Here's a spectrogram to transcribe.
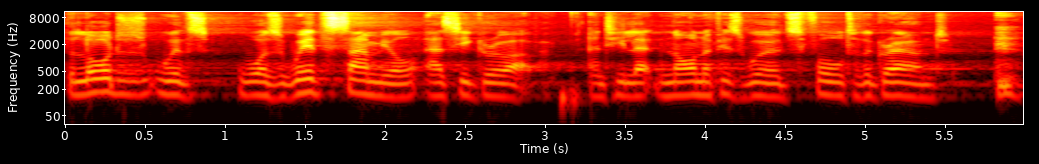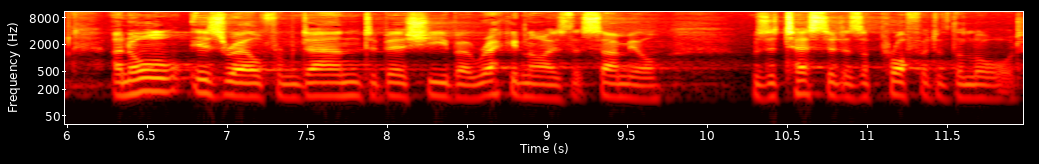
The Lord was, was with Samuel as he grew up, and he let none of his words fall to the ground. and all Israel from Dan to Beersheba recognized that Samuel was attested as a prophet of the Lord.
